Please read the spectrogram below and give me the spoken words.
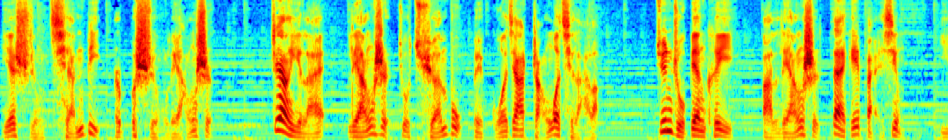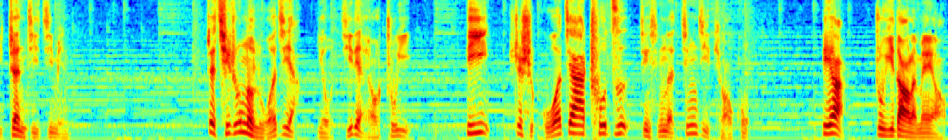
也使用钱币而不使用粮食。这样一来，粮食就全部被国家掌握起来了，君主便可以把粮食带给百姓，以赈济饥民。这其中的逻辑啊，有几点要注意：第一，这是国家出资进行的经济调控；第二，注意到了没有？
